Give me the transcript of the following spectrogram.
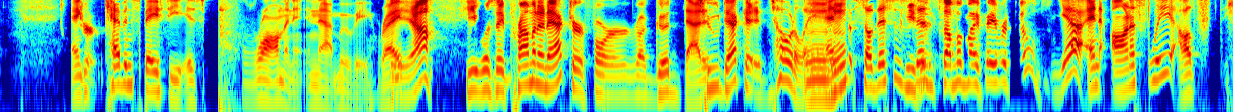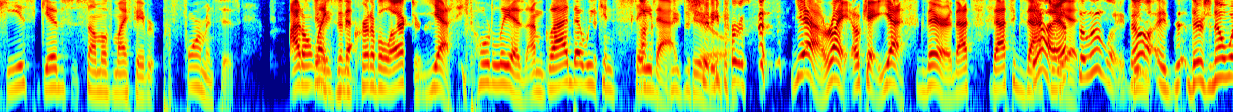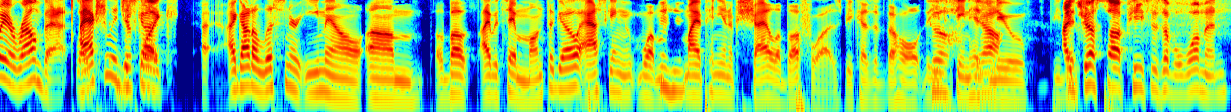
and Sure. Kevin Spacey is prominent in that movie. Right. Yeah, he was a prominent actor for a good That two is decades. Totally. And mm-hmm. so this is He's this, in some of my favorite films. yeah. And honestly, I'll he gives some of my favorite performances. I don't Yeah, like he's an that- incredible actor. Yes, he totally is. I'm glad that we can say that he's too. a shitty person. Yeah. Right. Okay. Yes. There. That's that's exactly yeah, it. absolutely. No, it's, there's no way around that. I actually just, got like I- I got a listener email um about I would say a month ago asking what m- Mhm. my opinion of Shia LaBeouf was because of the whole you've seen his yeah. new I just saw pieces of a woman.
